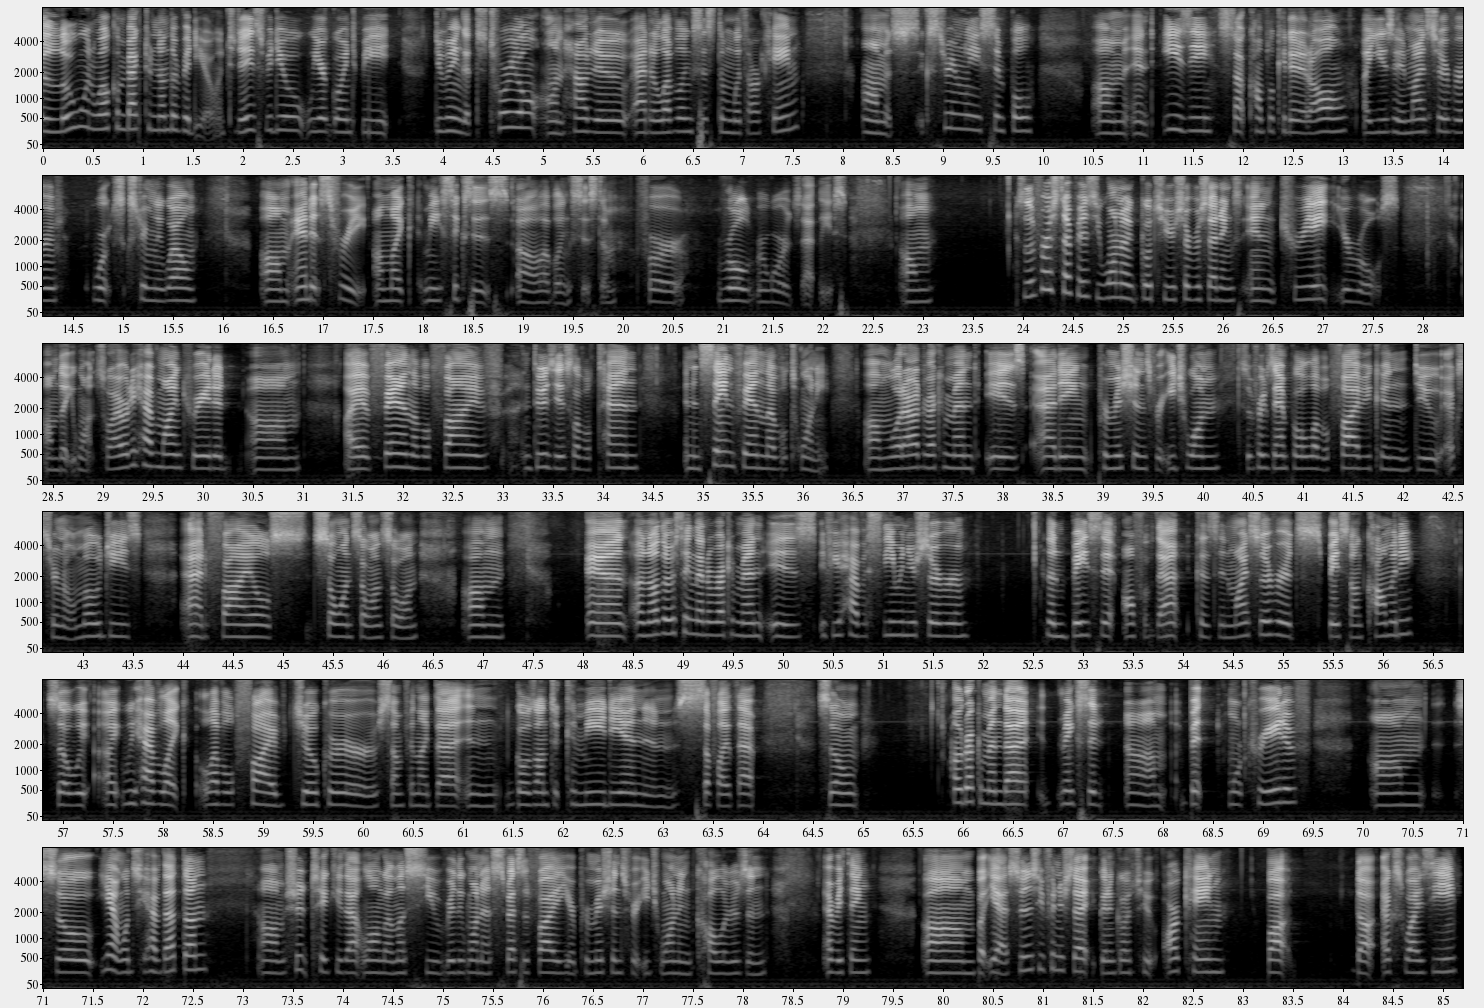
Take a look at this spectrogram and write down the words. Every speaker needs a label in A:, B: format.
A: Hello and welcome back to another video. In today's video we are going to be doing a tutorial on how to add a leveling system with Arcane. Um, it's extremely simple um, and easy. It's not complicated at all. I use it in my server. works extremely well. Um, and it's free, unlike MEE6's uh, leveling system, for role rewards at least. Um, so the first step is you want to go to your server settings and create your roles um, that you want. So I already have mine created. Um, I have fan level 5, enthusiast level 10, and insane fan level 20. Um, what I would recommend is adding permissions for each one. So for example, level 5 you can do external emojis, add files, so on, so on, so on. Um, and another thing that I recommend is if you have a theme in your server, then base it off of that because in my server it's based on comedy. So we I, we have like level 5 Joker or something like that and goes on to comedian and stuff like that. So I would recommend that. It makes it um, a bit more creative. Um, so yeah, once you have that done, um, shouldn't take you that long unless you really want to specify your permissions for each one in colors and everything. Um, but yeah, as soon as you finish that, you're going to go to arcanebot.xyz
